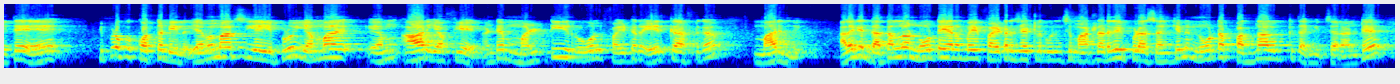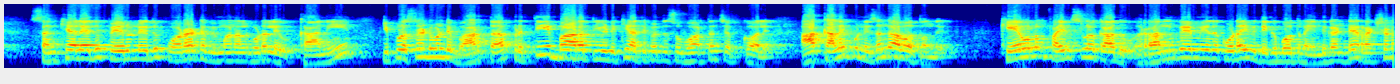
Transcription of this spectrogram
అయితే ఇప్పుడు ఒక కొత్త డీల్. ఎంఎంఆర్సిఏ ఇప్పుడు ఎంఆర్ ఎంఆర్ఎఫ్ఏ అంటే మల్టీ రోల్ ఫైటర్ ఎయిర్ క్రాఫ్ట్గా మారింది. అలాగే గతంలో నూట ఎనభై ఫైటర్ జెట్ల గురించి మాట్లాడగా ఇప్పుడు ఆ సంఖ్యని నూట పద్నాలుగుకి తగ్గించారు. అంటే సంఖ్య లేదు పేరు లేదు పోరాట విమానాలు కూడా లేవు. కానీ ఇప్పుడు వస్తున్నటువంటి వార్త ప్రతి భారతీయుడికి అతిపెద్ద శుభవార్త అని చెప్పుకోవాలి. ఆ కళ ఇప్పుడు నిజంగా అవబోతుంది కేవలం ఫైల్స్లో కాదు రన్వే మీద కూడా ఇవి దిగబోతున్నాయి. ఎందుకంటే రక్షణ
